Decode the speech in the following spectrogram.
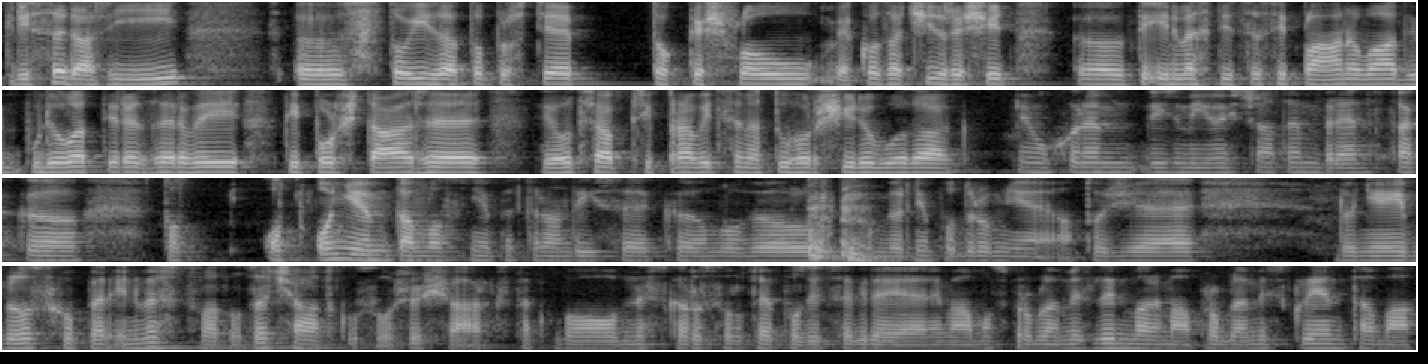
kdy se daří, e, stojí za to prostě to cash flow jako začít řešit, e, ty investice si plánovat, budovat ty rezervy, ty polštáře, jo, třeba připravit se na tu horší dobu tak. Mimochodem, když zmiňuješ třeba ten brand, tak eh, to, o, o něm tam vlastně Petr Andýsek mluvil poměrně podrobně a to, že do něj byl schopen investovat od začátku Social Sharks, tak bo dneska dostal do té pozice, kde je, nemá moc problémy s lidmi, nemá problémy s klientama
